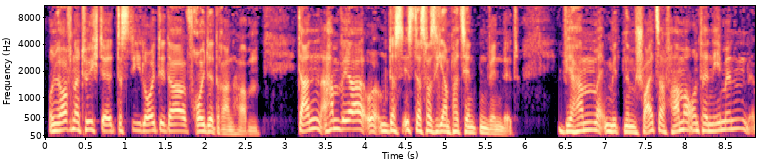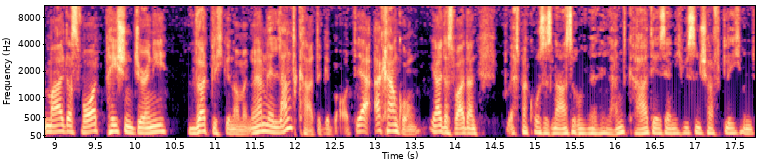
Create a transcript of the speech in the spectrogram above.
Und wir hoffen natürlich, dass die Leute da Freude dran haben. Dann haben wir, und das ist das, was sich am Patienten wendet. Wir haben mit einem Schweizer Pharmaunternehmen mal das Wort Patient Journey wörtlich genommen. Wir haben eine Landkarte gebaut der Erkrankung. Ja, das war dann erstmal großes Nase rum. Eine Landkarte ist ja nicht wissenschaftlich und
